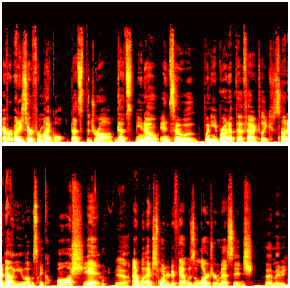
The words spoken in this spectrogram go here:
everybody's there for Michael. That's the draw. That's, you know, and so when he brought up that fact, like, it's not about you, I was like, oh shit. Yeah. I, w- I just wondered if that was a larger message. Eh, maybe.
